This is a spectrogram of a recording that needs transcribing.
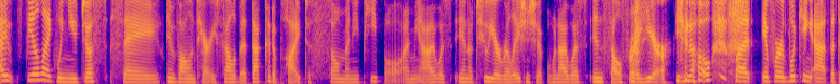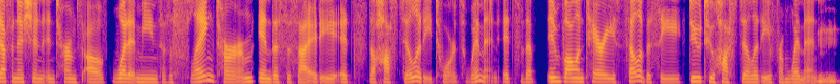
I feel like when you just say involuntary celibate, that could apply to so many people. I mean, I was in a two year relationship when I was incel for a year, you know? But if we're looking at the definition in terms of what it means as a slang term in this society, it's the hostility towards women, it's the involuntary celibacy due to hostility from women. Mhm.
